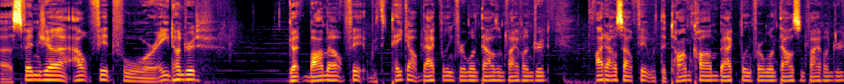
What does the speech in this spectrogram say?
Uh, Svenja outfit for 800. Gut Bomb outfit with Takeout Backbling for 1,500. Hothouse outfit with the Tomcom Backbling for 1,500.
